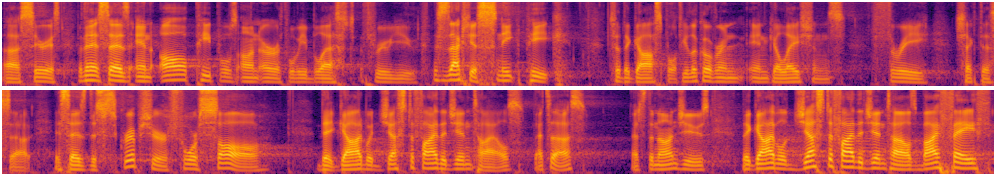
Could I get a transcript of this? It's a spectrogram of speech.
uh, serious. But then it says, and all peoples on earth will be blessed through you. This is actually a sneak peek to the gospel. If you look over in, in Galatians 3, check this out. It says, The scripture foresaw that God would justify the Gentiles, that's us, that's the non Jews, that God will justify the Gentiles by faith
